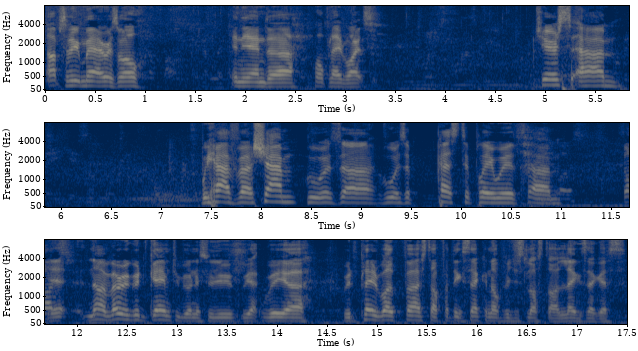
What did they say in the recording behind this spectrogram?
absolute mare as well. In the end, uh, well played, Whites. Cheers. Um, we have uh, Sham, who was uh, who was a pest to play with. Um, Yeah, no, very good game to be honest with you. We we uh, we played well first half. I think second half we just lost our legs, I guess.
